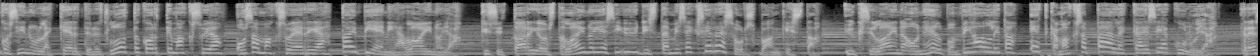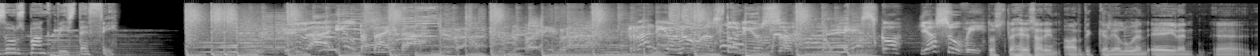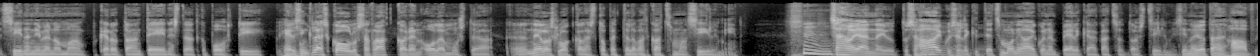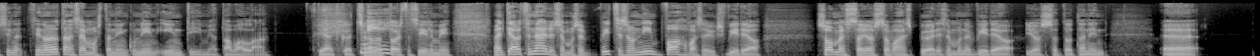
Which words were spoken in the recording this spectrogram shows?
Onko sinulle kertynyt luottokorttimaksuja, osamaksueriä tai pieniä lainoja? Kysy tarjousta lainojesi yhdistämiseksi Resurssbankista. Yksi laina on helpompi hallita, etkä maksa päällekkäisiä kuluja. Resurssbank.fi Hyvää iltapäivää. Radio Novan studiossa Esko ja Suvi. Tuosta Hesarin artikkelia luin eilen. Eh, Siinä nimenomaan kerrotaan teinestä, jotka pohtii helsinkiläiskoulussa rakkauden olemusta ja eh, nelosluokkalaiset opettelevat katsomaan silmiin. Hmm. Sehän on jännä juttu. Sehän on aikuisellekin, että moni aikuinen pelkää katsoa toista silmiin. Siinä on jotain, haav- siinä, siinä on jotain semmoista niin, kuin niin intiimiä tavallaan. Tiedätkö, että se Niin. on toista silmiin. Mä en tiedä, oletko nähnyt semmoisen, vitsi se on niin vahva se yksi video. Somessa jossain vaiheessa pyöri semmoinen video, jossa tota niin, ö,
